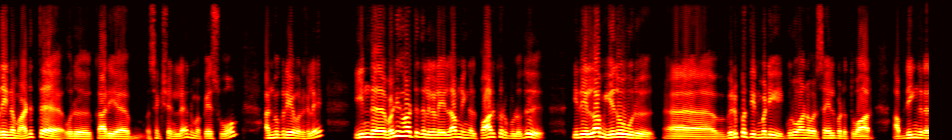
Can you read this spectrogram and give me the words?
அதை நம்ம அடுத்த ஒரு காரிய செக்ஷனில் நம்ம பேசுவோம். அன்புக்குரியவர்களே இந்த வழிகாட்டுதல்களை எல்லாம் நீங்கள் பார்க்கிற பொழுது இதெல்லாம் ஏதோ ஒரு விருப்பத்தின்படி குருவானவர் செயல்படுத்துவார் அப்படிங்கிற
